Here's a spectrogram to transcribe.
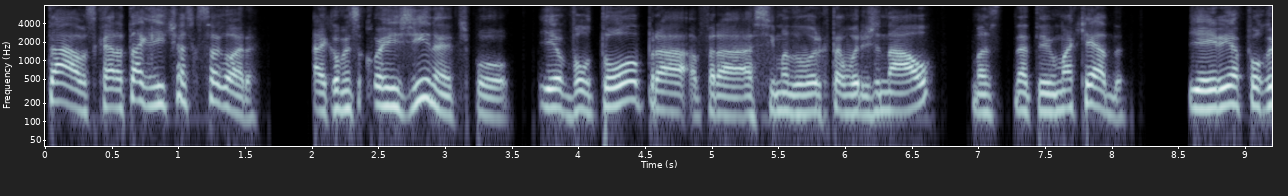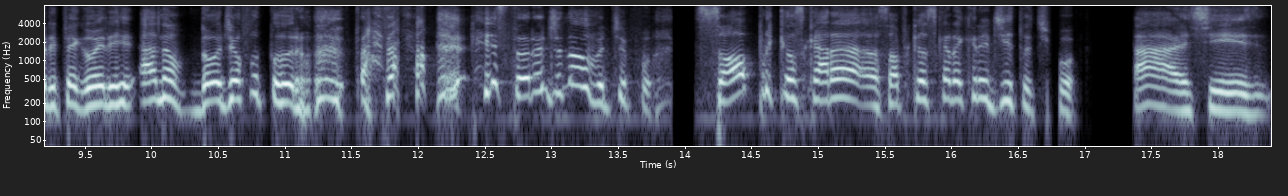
tá, os caras, tá, o que a gente faz com isso agora? Aí começou a corrigir, né? Tipo, e voltou pra, pra acima do valor que tava original, mas né, teve uma queda. E aí, a pouco ele pegou ele. Ah, não, Doge é o futuro. Estourou de novo, tipo, só porque os caras. Só porque os caras acreditam, tipo, ah, esse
